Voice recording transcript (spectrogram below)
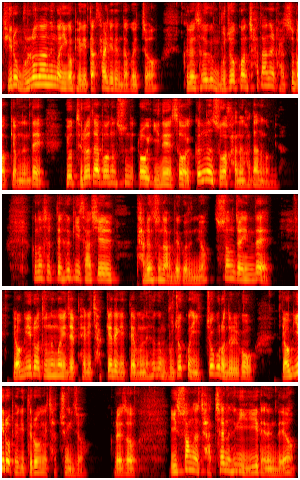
뒤로 물러나는 건 이건 백이 딱 살게 된다고 했죠. 그래서 흙은 무조건 차단을 갈 수밖에 없는데 요 들여다보는 수로 인해서 끊는 수가 가능하다는 겁니다. 끊었을 때 흙이 사실 다른 수는 안 되거든요. 수상전인데 여기로 두는 건 이제 백이 작게 되기 때문에 흙은 무조건 이쪽으로 늘고 여기로 백이 들어오는 게 자충이죠. 그래서 이 수상전 자체는 흙이 이기게 되는데요.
